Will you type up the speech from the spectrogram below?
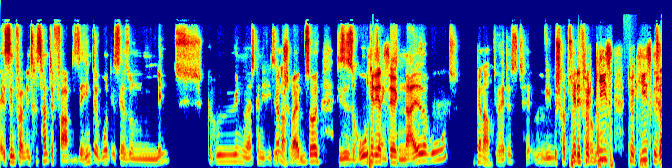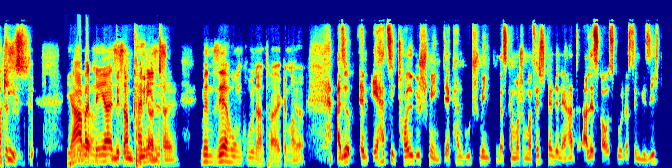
es sind vor allem interessante Farben. Dieser Hintergrund ist ja so ein Mintgrün, ich weiß gar nicht, wie ich das genau. beschreiben soll. Dieses Rot ist ein Knallrot. Genau. Du hättest, wie beschreibst du Ich hätte Türkis, Türkis gesagt. Türkis. Ist, ja, ja, aber nee, es ist auch kein Anteil. Mit einem sehr hohen Grünanteil, genau. Ja. Also ähm, er hat sie toll geschminkt. Der kann gut schminken. Das kann man schon mal feststellen, denn er hat alles rausgeholt aus dem Gesicht.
